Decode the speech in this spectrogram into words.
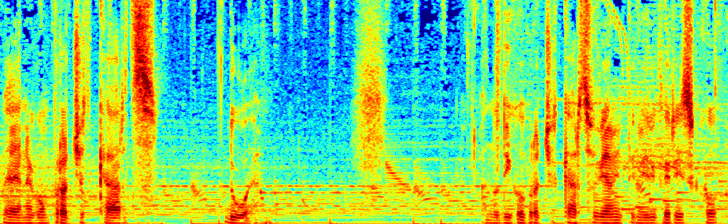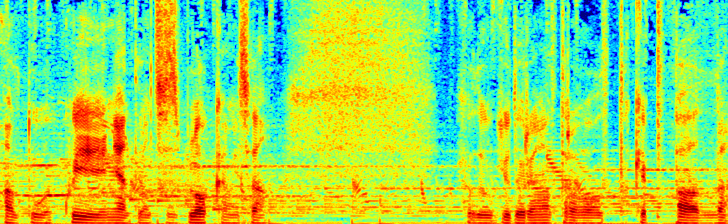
bene con Project Cars 2 quando dico Project Cars ovviamente mi riferisco al 2 qui niente non si sblocca mi sa. Lo devo chiudere un'altra volta che palle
